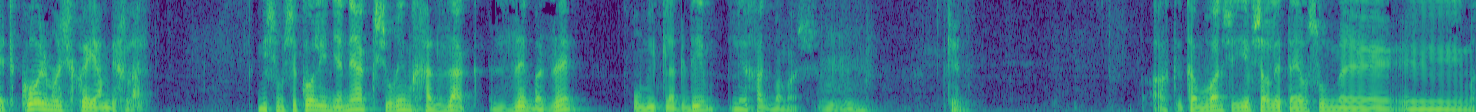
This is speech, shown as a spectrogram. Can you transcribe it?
את כל מה שקיים בכלל. משום שכל ענייניה קשורים חזק זה בזה ומתלכדים לאחד ממש. כן. כמובן שאי אפשר לתאר שום אה, אה,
